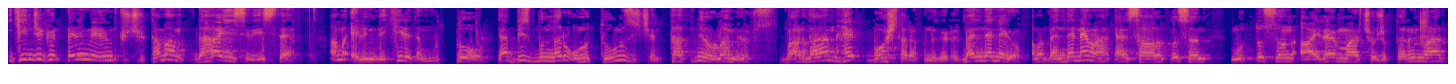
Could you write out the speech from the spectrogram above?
ikinci gün benim evim küçük. Tamam daha iyisini iste. Ama elindekiyle de mutlu ol. Ya biz bunları unuttuğumuz için tatmin olamıyoruz. Bardağın hep boş tarafını görüyoruz. Bende ne yok? Ama bende ne var? Yani sağlıklısın, mutlusun, ailen var, çocukların var.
